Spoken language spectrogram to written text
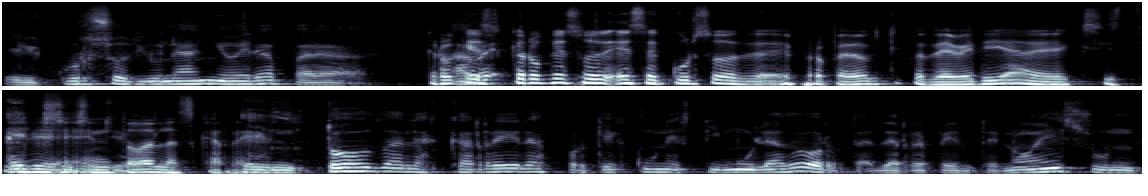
el curso de un año era para Creo que, es, creo que eso, ese curso de propedéutico debería existir en todas las carreras. En todas las carreras porque es un estimulador de repente, no es un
